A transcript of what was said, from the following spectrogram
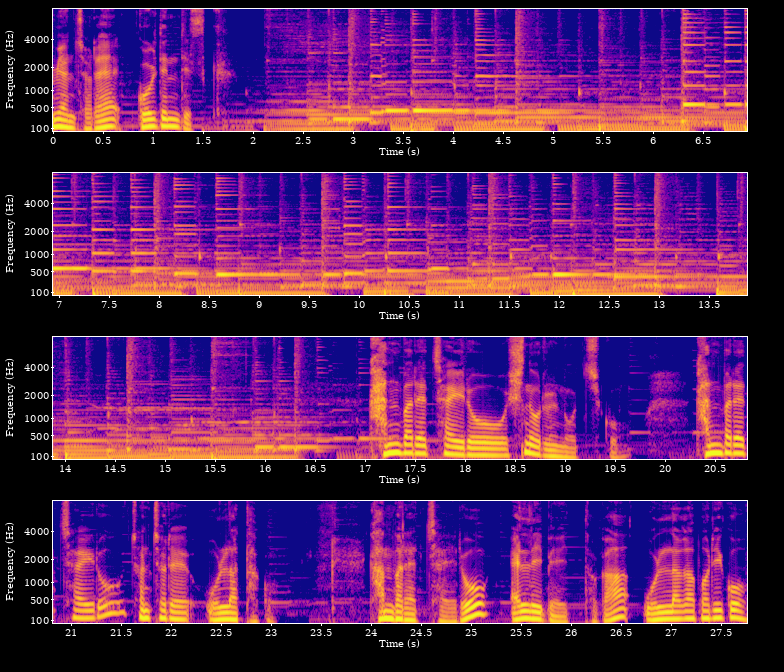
김현철의 골든 디스크. 간발의 차이로 신호를 놓치고 간발의 차이로 전철에 올라타고 간발의 차이로 엘리베이터가 올라가 버리고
